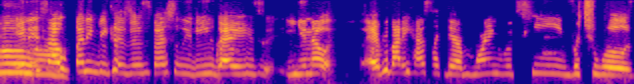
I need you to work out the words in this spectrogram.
Oh. And it's so oh. funny because especially these days, you know, everybody has like their morning routine rituals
